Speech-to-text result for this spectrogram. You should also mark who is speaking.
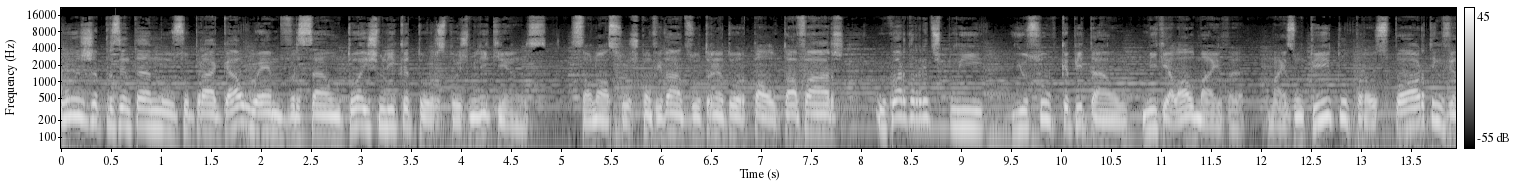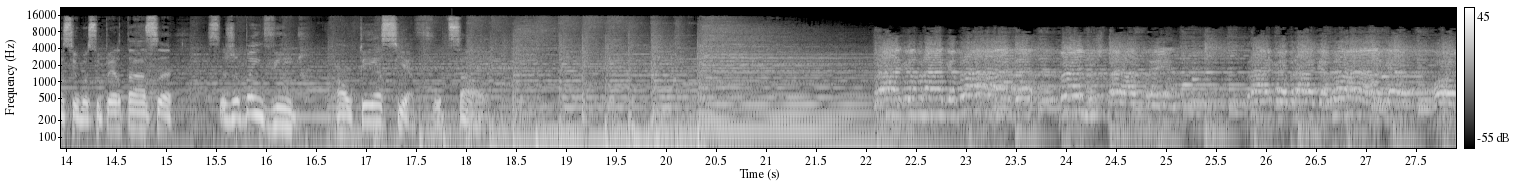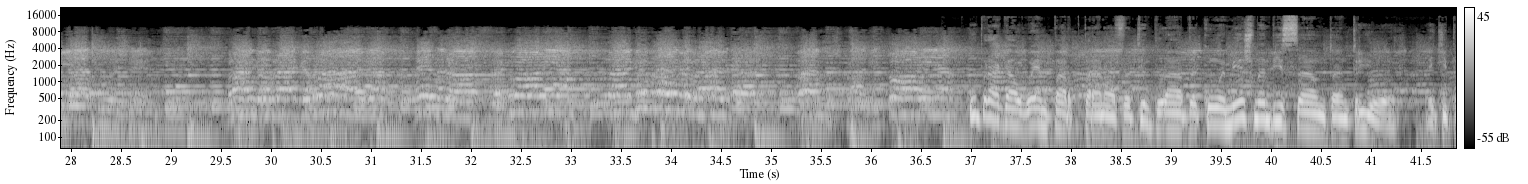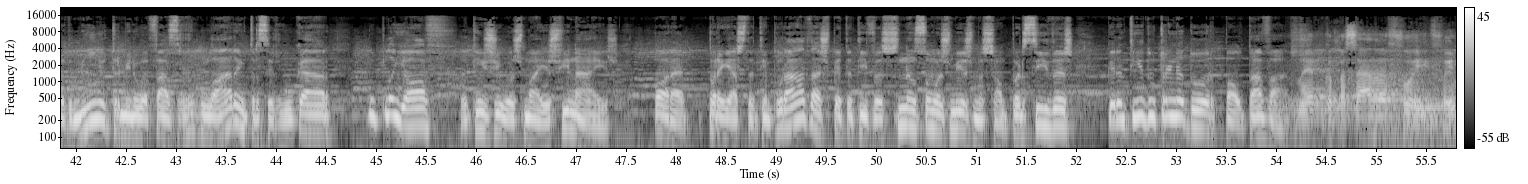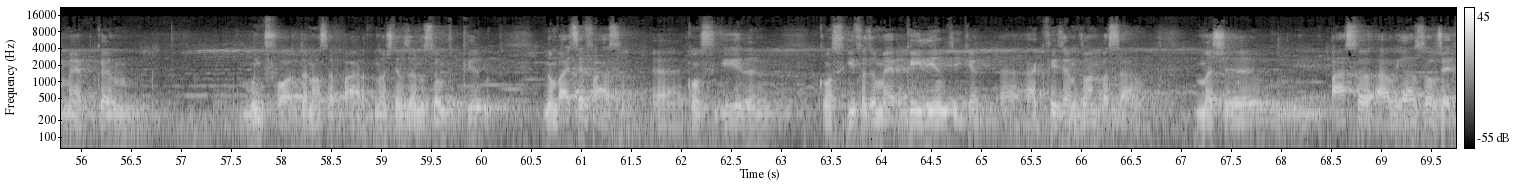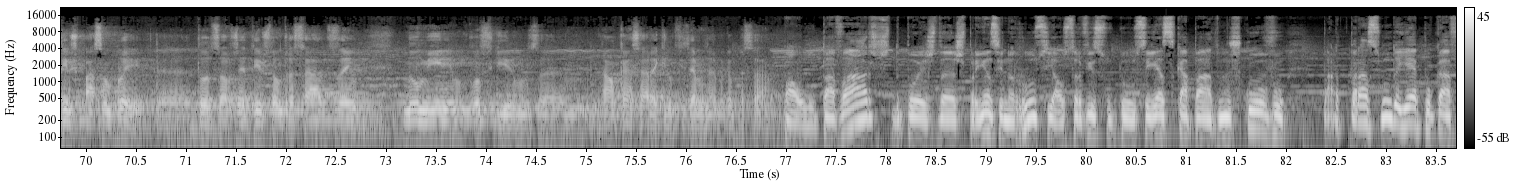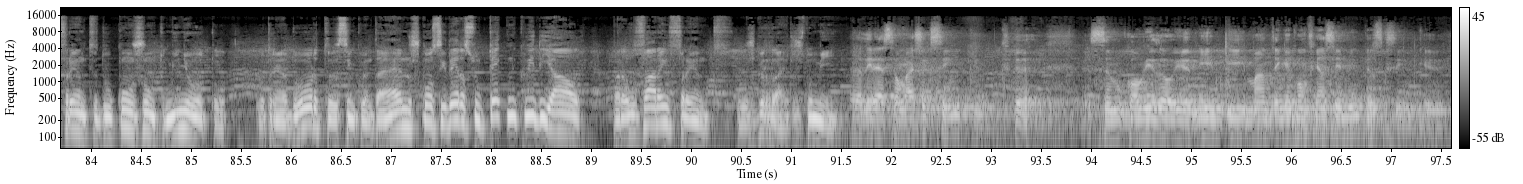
Speaker 1: Hoje apresentamos o Braga UM versão 2014-2015. São nossos convidados o treinador Paulo Tavares, o guarda-redes Peli e o subcapitão Miguel Almeida. Mais um título para o Sporting, venceu a Supertaça. Seja bem-vindo ao TSF Futsal.
Speaker 2: Braga, Braga, Braga, vamos para a frente. Braga, Braga, Braga, olha a. Braga, Braga, Braga, é da nossa glória. Braga, Braga, Braga, vamos para a vitória.
Speaker 1: O Braga UM parte para a nova temporada com a mesma ambição da anterior. A equipa do Minho terminou a fase regular em terceiro lugar. No play-off, atingiu as meias finais. Ora, para esta temporada, as expectativas, se não são as mesmas, são parecidas, garantido o treinador Paulo Tavares.
Speaker 3: Na época passada foi, foi uma época muito forte da nossa parte. Nós temos a noção de que não vai ser fácil uh, conseguir, conseguir fazer uma época idêntica à que fizemos no ano passado. Mas uh, passa, aliás, os objetivos passam por aí. Todos os objetivos estão traçados em, no mínimo, conseguirmos alcançar aquilo que fizemos na época passada.
Speaker 1: Paulo Tavares, depois da experiência na Rússia ao serviço do CSKA de Moscovo, parte para a segunda época à frente do conjunto Minhoto. O treinador, de 50 anos, considera-se o técnico ideal para levar em frente os guerreiros do Minho.
Speaker 3: A direção acha que sim, que, que se me convidou e, e, e mantém a confiança em mim, penso que sim, que,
